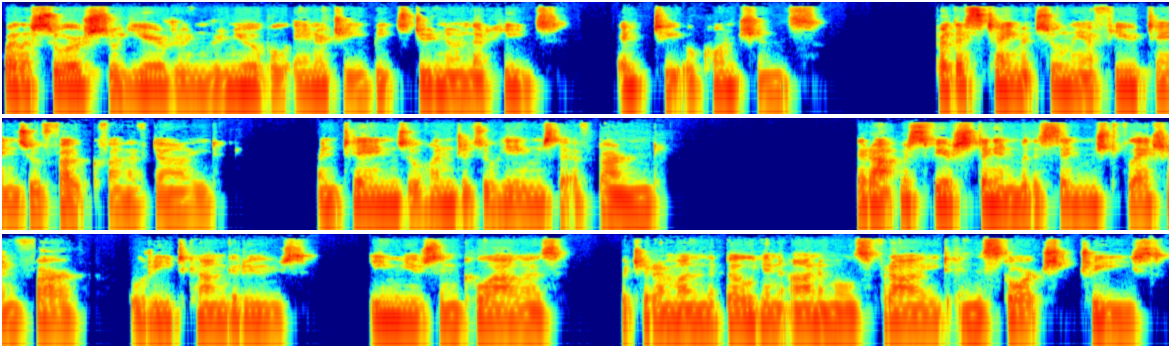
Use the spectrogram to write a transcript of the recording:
while a source of year-round renewable energy beats down on their heads, empty o' conscience. For this time it's only a few tens o' folk that have died, and tens o' hundreds o' hames that have burned. Their atmosphere stinging with the singed flesh and fur o' reed kangaroos, emus and koalas, which are among the billion animals fried in the scorched trees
